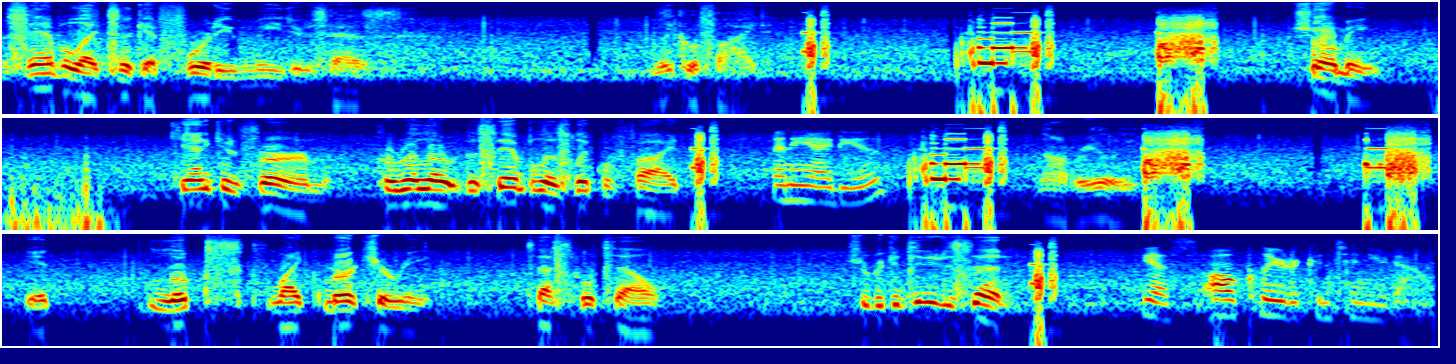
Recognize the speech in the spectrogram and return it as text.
The sample I took at 40 meters has... liquefied. Show me. Can confirm. Carrillo, the sample is liquefied. Any ideas? Not really. It looks like mercury. Test will tell. Should we continue to descent? Yes, all clear to continue down.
